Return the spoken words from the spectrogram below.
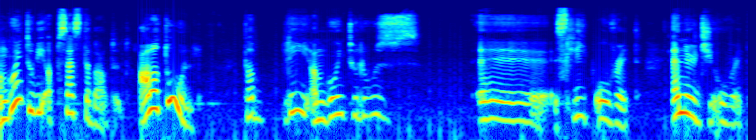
I'm going to be obsessed about it. على طول. طب ليه I'm going to lose uh, sleep over it energy over it?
